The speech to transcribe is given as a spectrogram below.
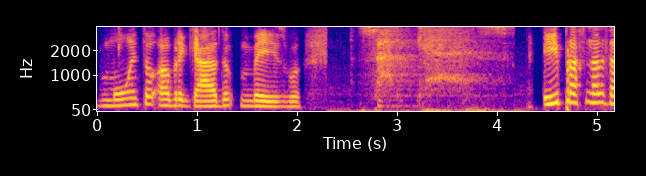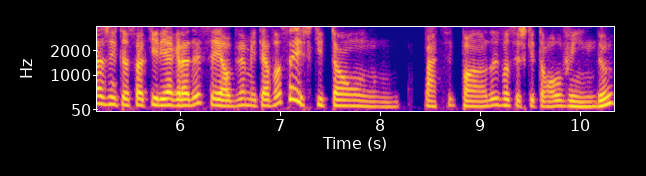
Muito obrigado mesmo. E para finalizar, gente, eu só queria agradecer, obviamente, a vocês que estão participando e vocês que estão ouvindo.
